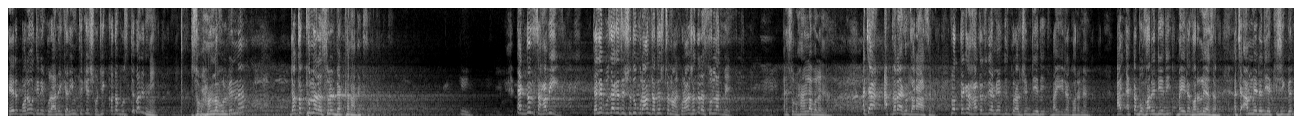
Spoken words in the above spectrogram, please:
এরপরেও তিনি কোরআনে করিম থেকে সঠিক কথা বুঝতে পারেননি। সব সুবহানাল্লাহ বলবেন না। যতক্ষণ না রসুলের ব্যাখ্যা না দেখছেন। কি একজন সাহাবি, তাহলে বোঝা গেছে শুধু কোরআন যথেষ্ট নয় কোরআন সাথে রসুল লাগবে। আরে সুবহানাল্লাহ বলেন না। আচ্ছা আপনারা এখন যারা আছেন, প্রত্যেকের হাতে যদি আমি একদিন কোরআন শরীফ দিয়ে দিই, ভাই, এটা ঘরে নেন। আর একটা বোখারি দিয়ে দিই। ভাই, এটা ঘরে লইয়া যান। আচ্ছা আপনি এটা দিয়ে কি শিখবেন?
